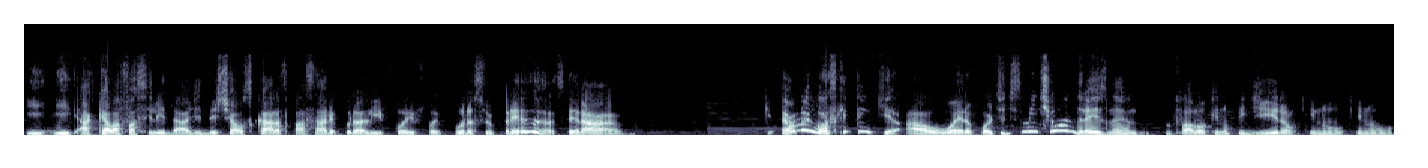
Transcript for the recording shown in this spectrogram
e, e aquela facilidade de deixar os caras passarem por ali foi, foi pura surpresa? Será? É um negócio que tem que. Ah, o aeroporto desmentiu o Andrés, né? Falou que não pediram, que não. Que não,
